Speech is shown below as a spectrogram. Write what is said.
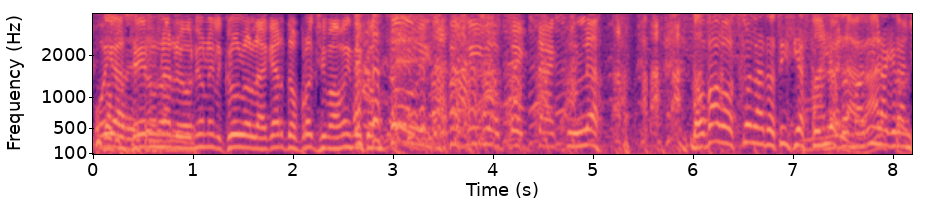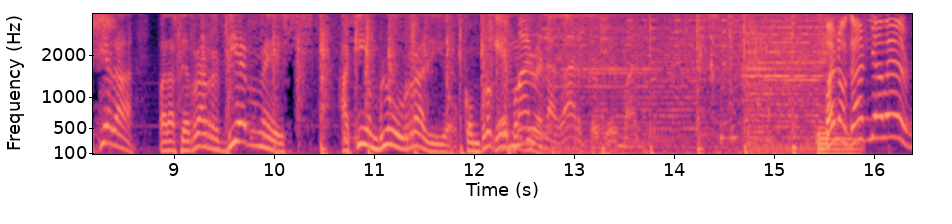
Voy No a hacer una reunión en el Club Los Lagartos próximamente con todos mis amigos. Espectacular. Nos vamos con las noticias curiosas. Marina. Granciera para cerrar viernes aquí en Blue Radio con Blog Qué Deportivo. malo el lagarto, mi hermano. Bueno, Carlos, ya ves.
